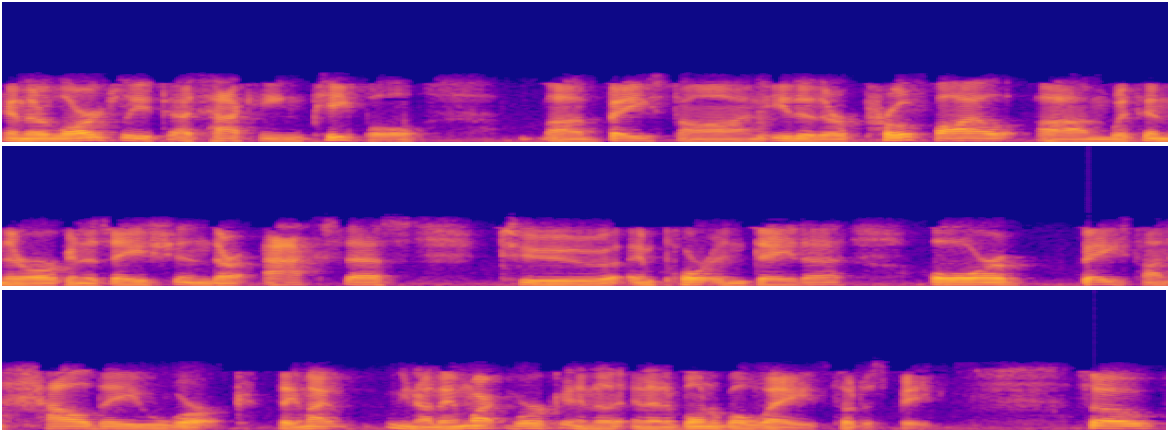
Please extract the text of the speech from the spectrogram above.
and they're largely attacking people uh, based on either their profile um, within their organization, their access to important data, or based on how they work. They might, you know, they might work in a, in a vulnerable way, so to speak. So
